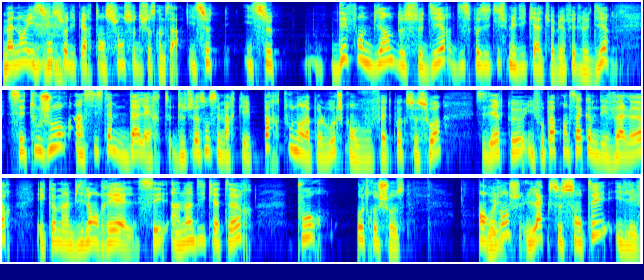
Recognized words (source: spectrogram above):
Maintenant, ils sont sur l'hypertension, sur des choses comme ça. Ils se, ils se défendent bien de se dire dispositif médical, tu as bien fait de le dire. C'est toujours un système d'alerte. De toute façon, c'est marqué partout dans l'Apple Watch quand vous faites quoi que ce soit. C'est-à-dire qu'il ne faut pas prendre ça comme des valeurs et comme un bilan réel. C'est un indicateur pour autre chose. En Oui. revanche, l'axe santé, il est,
